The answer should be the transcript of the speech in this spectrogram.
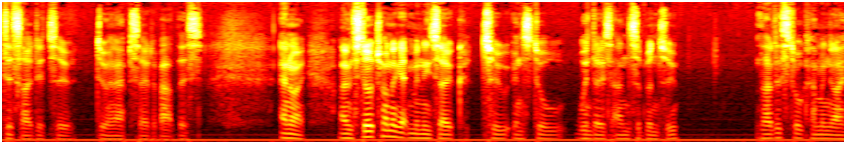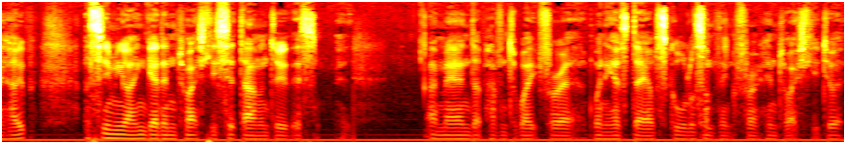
decided to do an episode about this. Anyway, I'm still trying to get MiniXoke to install Windows and Ubuntu. That is still coming, I hope, assuming I can get him to actually sit down and do this. I may end up having to wait for it when he has a day of school or something for him to actually do it.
